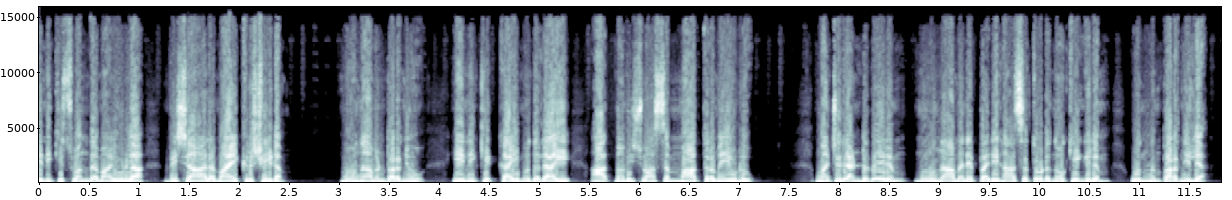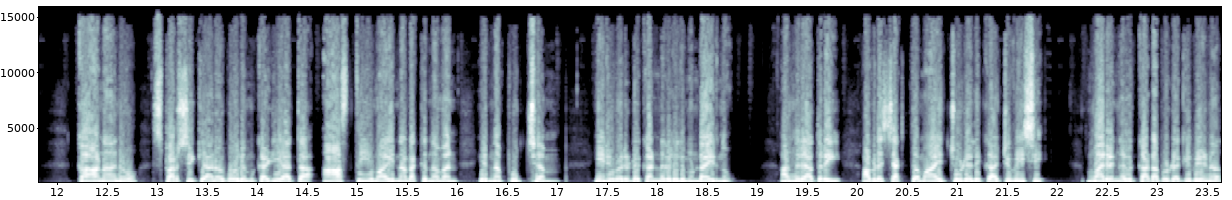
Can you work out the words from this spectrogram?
എനിക്ക് സ്വന്തമായുള്ള വിശാലമായ കൃഷിയിടം. മൂന്നാമൻ പറഞ്ഞു എനിക്ക് കൈമുതലായി ആത്മവിശ്വാസം മാത്രമേയുള്ളൂ. മറ്റു രണ്ടുപേരും മൂന്നാമനെ പരിഹാസത്തോടെ നോക്കിയെങ്കിലും ഒന്നും പറഞ്ഞില്ല. കാണാനോ സ്പർശിക്കാനോ പോലും കഴിയാത്ത ആസ്തിയുമായി നടക്കുന്നവൻ എന്ന പുച്ഛം ഇരുവരുടെ കണ്ണുകളിലുമുണ്ടായിരുന്നു അന്ന് രാത്രി അവിടെ ശക്തമായ ചുഴലിക്കാറ്റ് വീശി. മരങ്ങൾ കടപുഴകി വീണ്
